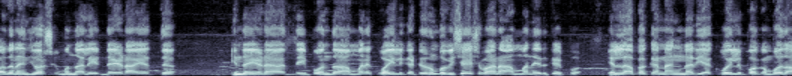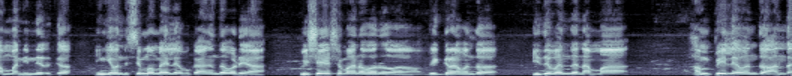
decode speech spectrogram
பதினஞ்சு வருஷத்துக்கு முன்னாலே இந்த இடம் எடுத்து இந்த இடத்துல இப்போ வந்து அம்மனை கோயில் கட்டி ரொம்ப விசேஷமான அம்மன் இருக்கு இப்போ. எல்லா பக்கம் நாங்கள் நிறைய கோயில் பார்க்கும்போது அம்மன் நின்று இருக்கு இங்க வந்து சிம்ம மேல உட்காந்து உடைய விசேஷமான ஒரு விக்கிரம் வந்து இது வந்து நம்ம ஹம்பியில வந்து அந்த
